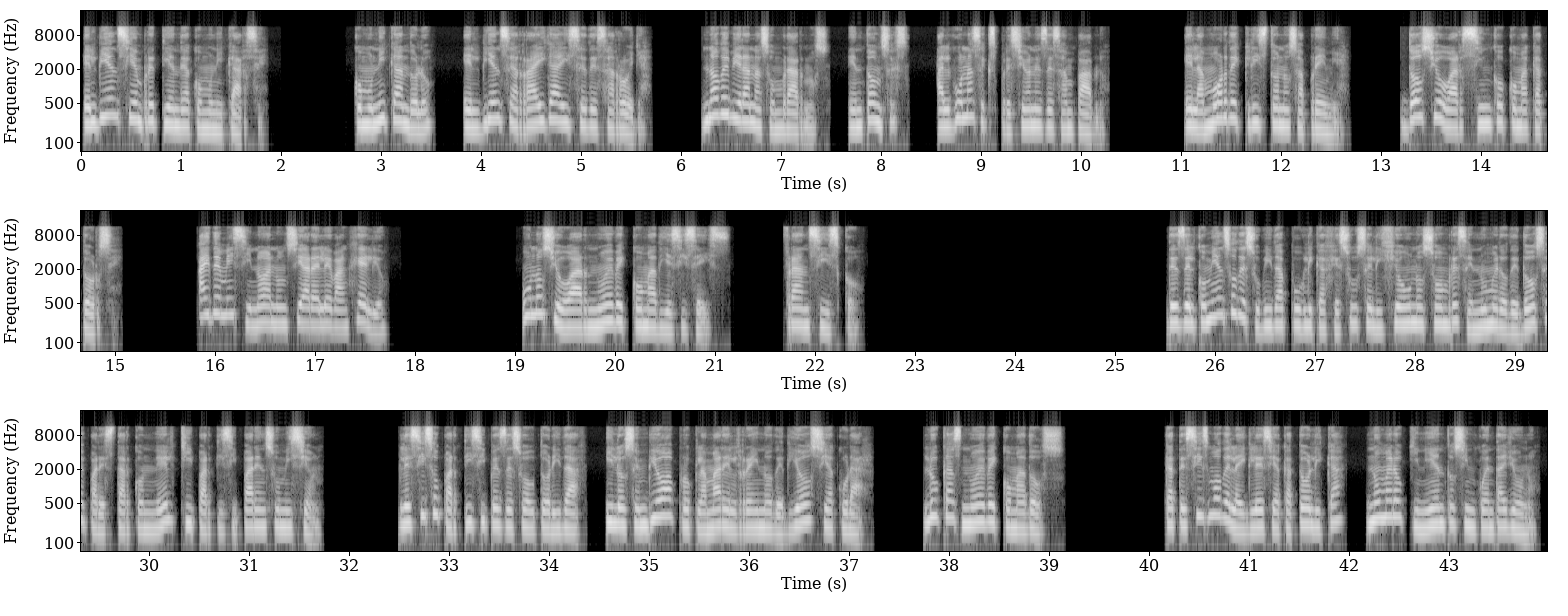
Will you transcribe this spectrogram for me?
El bien siempre tiende a comunicarse. Comunicándolo, el bien se arraiga y se desarrolla. No debieran asombrarnos, entonces, algunas expresiones de San Pablo. El amor de Cristo nos apremia. 2 Joar 5,14. Ay de mí si no anunciara el Evangelio. 1 Joar 9,16. Francisco. Desde el comienzo de su vida pública Jesús eligió unos hombres en número de doce para estar con él y participar en su misión. Les hizo partícipes de su autoridad, y los envió a proclamar el reino de Dios y a curar. Lucas 9,2. Catecismo de la Iglesia Católica, número 551.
